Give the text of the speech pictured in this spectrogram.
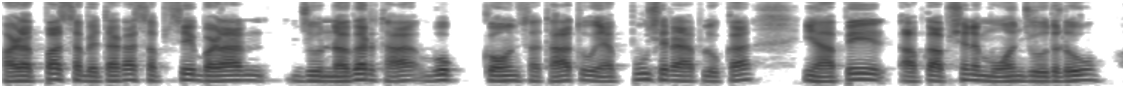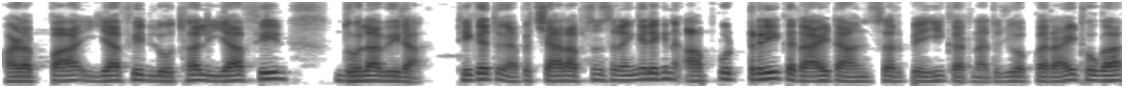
हड़प्पा सभ्यता का सबसे बड़ा जो नगर था, वो कौन सा था? तो यहाँ पूछ रहा है आप लोग का, यहाँ पे आपका ऑप्शन है मोहनजोदड़ो हड़प्पा या फिर लोथल या फिर धोलावीरा, ठीक है? तो यहाँ पे चार ऑप्शन रहेंगे, लेकिन आपको ट्रिक राइट आंसर पे ही करना है। तो जो आपका राइट होगा,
